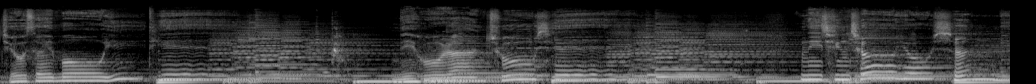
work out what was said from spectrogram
就在某一天你忽然出现你清澈又神秘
